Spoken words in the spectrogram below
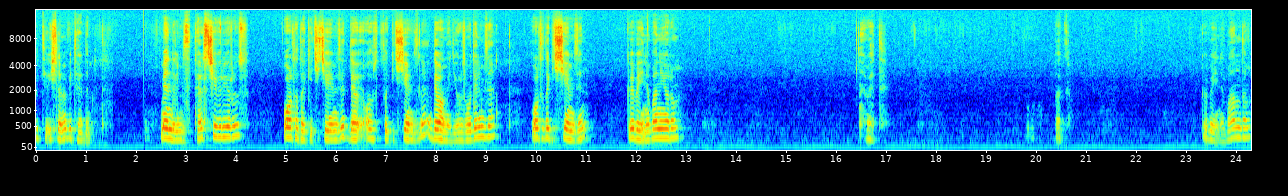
bitir, işlemi bitirdim. Mendilimizi ters çeviriyoruz. Ortadaki çiçeğimizi de, ortadaki çiçeğimizle devam ediyoruz modelimize. Ortadaki çiçeğimizin göbeğine banıyorum. Evet. Bak. Göbeğine bandım.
